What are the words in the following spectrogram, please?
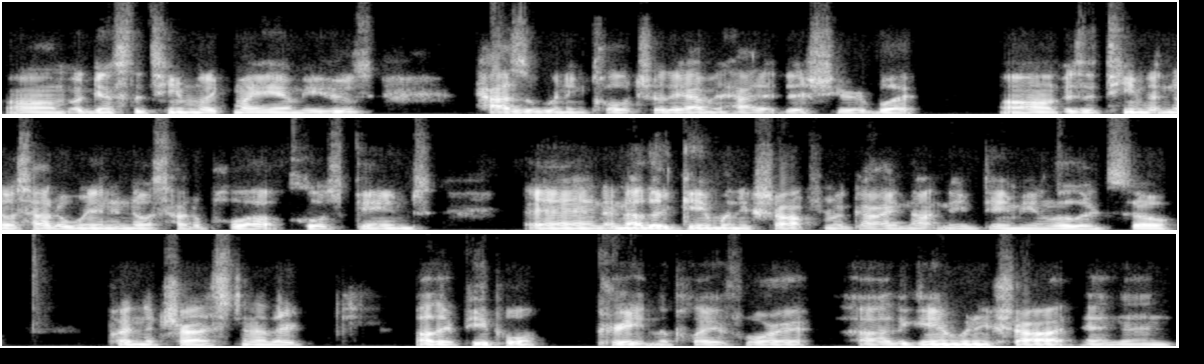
um, against a team like Miami, who's has a winning culture. They haven't had it this year, but um, is a team that knows how to win and knows how to pull out close games. And another game-winning shot from a guy not named Damian Lillard. So putting the trust in other other people, creating the play for it, uh, the game-winning shot, and then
